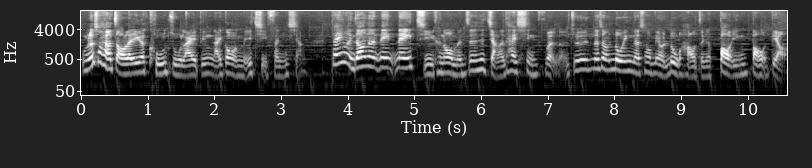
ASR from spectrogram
我们那时候还要找了一个苦主来宾来跟我们一起分享。但因为你知道那，那那那一集可能我们真的是讲得太兴奋了，就是那时候录音的时候没有录好，整个爆音爆掉。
